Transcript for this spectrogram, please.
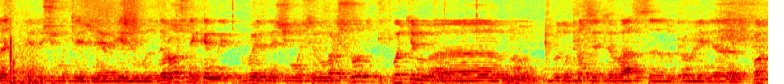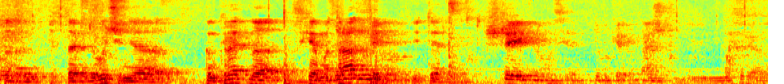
на слідчому тижні об'їдемо з дорожниками, визначимося в маршрут і потім е, ну, буду просити вас з управління спорту на підставі доручення конкретна схема траси і терміни. Ще якимось у нас є таке питання? Матеріали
